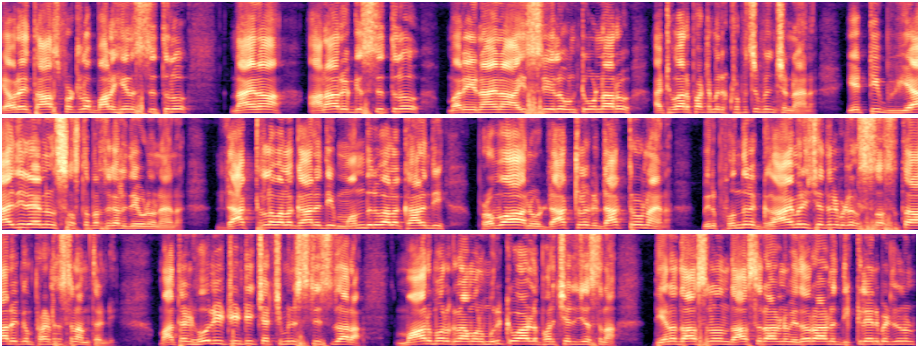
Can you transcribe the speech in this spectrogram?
ఎవరైతే హాస్పిటల్లో బలహీన స్థితిలో నాయన అనారోగ్య స్థితిలో మరి నాయన ఐసీయూలో ఉంటూ ఉన్నారు. అటివారి పట్ల మీరు కృప చూపించండి నాయన. ఎట్టి వ్యాధి వ్యాధిలైన స్వస్థపరచగల దేవుడు నాయన. డాక్టర్ల వల్ల కానిది మందుల వల్ల కానిది ప్రభా నువ్వు డాక్టర్లకు డాక్టర్ నాయన. మీరు పొందిన గాయమని చేతని బిడ్డకు స్వస్థత ఆరోగ్యం ప్రకటిస్తున్నాం తండ్రి. మా తండ్రి హోలీ టింటి చర్చ్ మినిస్ట్రీస్ ద్వారా మారుమూల గ్రామంలో మురికి వాళ్ళు పరిచయం చేస్తున్న దీనదాసులను దాసురాలను విధవరాలను దిక్కులేని బిడ్డలను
